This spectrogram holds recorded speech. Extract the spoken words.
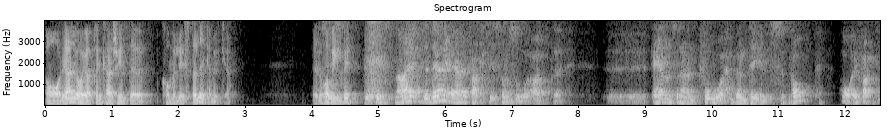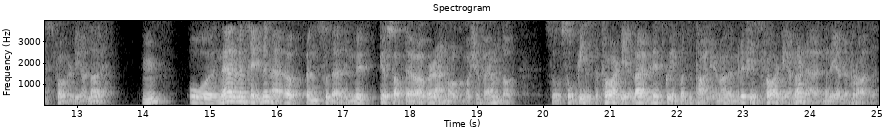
Arian gör ju att den kanske inte kommer lyfta lika mycket. Eller vad vill vi? Precis. Nej, det där är faktiskt som så att eh, en sån här tvåventilstopp har faktiskt fördelar. Mm. Och när ventilen är öppen så där mycket så att det är över den här 0,25 då. Så, så finns det fördelar. Jag vill inte gå in på detaljerna nu men det finns fördelar där när det gäller flödet.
